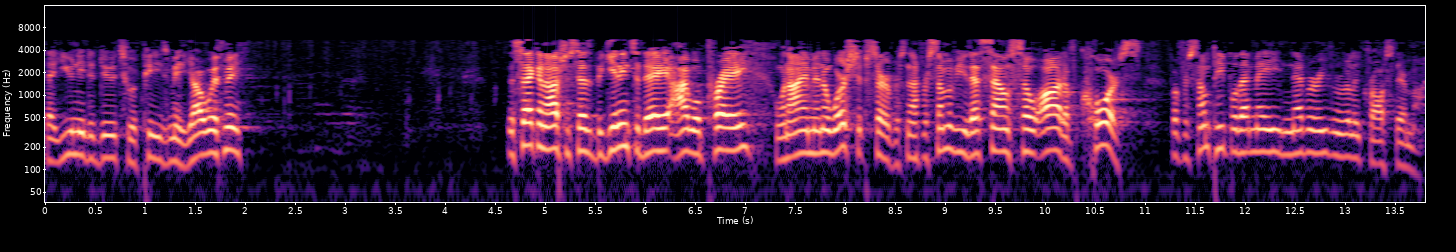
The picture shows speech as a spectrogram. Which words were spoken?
that you need to do to appease me. Y'all with me? The second option says, beginning today, I will pray when I am in a worship service. Now, for some of you, that sounds so odd, of course. But for some people, that may never even really cross their mind.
